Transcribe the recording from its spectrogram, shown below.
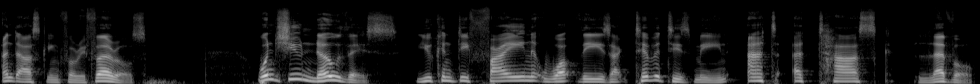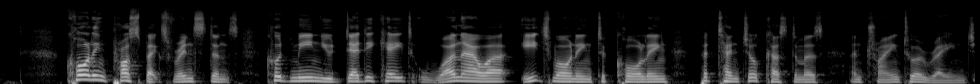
and asking for referrals. Once you know this, you can define what these activities mean at a task level. Calling prospects, for instance, could mean you dedicate one hour each morning to calling potential customers and trying to arrange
